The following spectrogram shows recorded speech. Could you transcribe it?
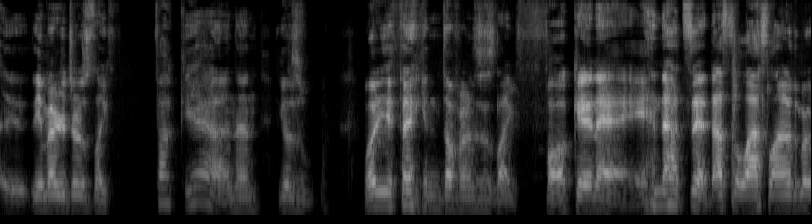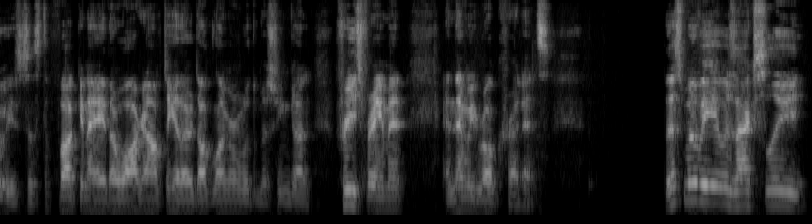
The American Joe's like, fuck yeah. And then he goes, what do you think? And Lundgren's just like, fucking A. And that's it. That's the last line of the movie. It's just a fucking A. They're walking off together, Dolph Lundgren with a machine gun. Freeze frame it. And then we roll credits. This movie was actually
